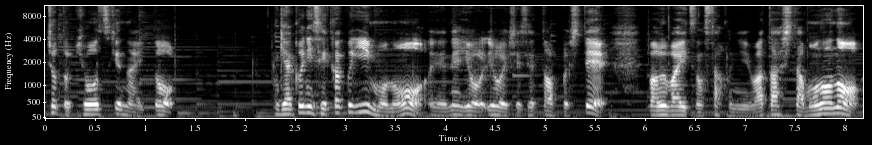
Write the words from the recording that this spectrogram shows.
ちょっと気をつけないと、逆にせっかくいいものを、えーね、用意してセットアップして、まあ、UberEats のスタッフに渡したものの、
